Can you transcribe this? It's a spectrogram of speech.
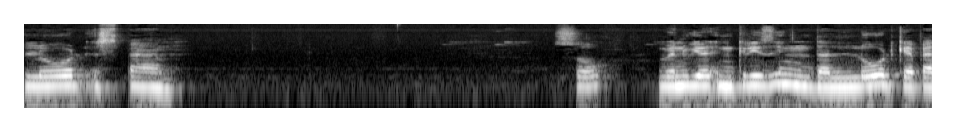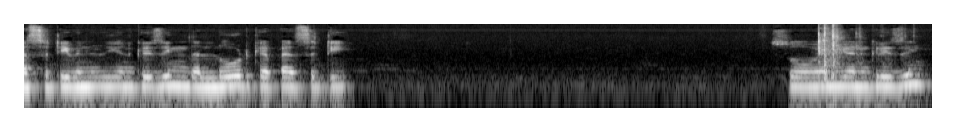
load span. So when we are increasing the load capacity when we are increasing the load capacity so when we are increasing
